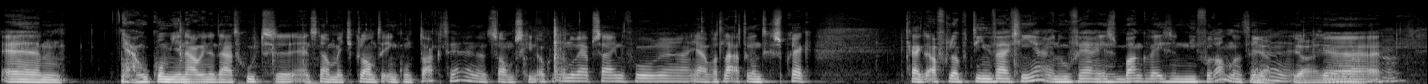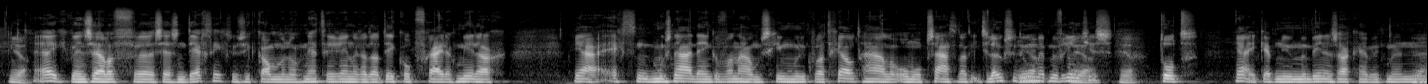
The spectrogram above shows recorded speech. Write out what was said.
Um, ja, hoe kom je nou inderdaad goed uh, en snel met je klanten in contact? Hè? Dat zal misschien ook een onderwerp zijn voor uh, ja, wat later in het gesprek. Kijk, de afgelopen 10, 15 jaar, in hoeverre is het bankwezen niet veranderd? Hè? Ja, ja, ik, ja, ja. ja. ik ben zelf 36, dus ik kan me nog net herinneren dat ik op vrijdagmiddag ja, echt moest nadenken van nou, misschien moet ik wat geld halen om op zaterdag iets leuks te doen met mijn vriendjes. Tot ja, ik heb nu in mijn binnenzak heb ik mijn, ja. uh,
